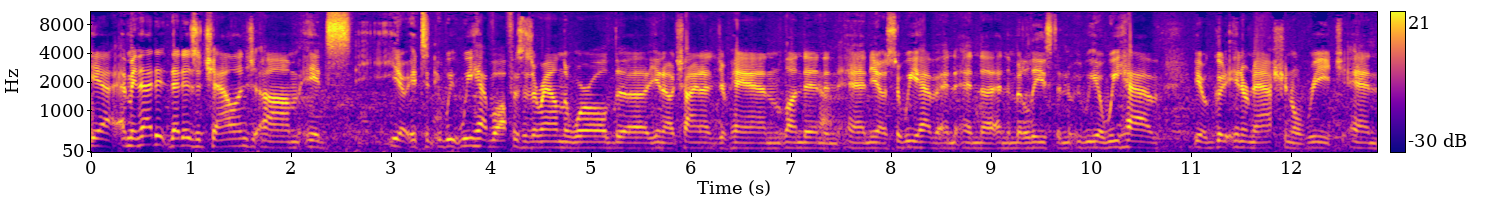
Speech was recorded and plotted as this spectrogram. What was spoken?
yeah, I mean that is, that is a challenge. Um, it's you know it's we, we have offices around the world. Uh, you know, China, Japan, London, yeah. and, and you know so we have and and, uh, and the Middle East, and we you know, we have you know good international reach. And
